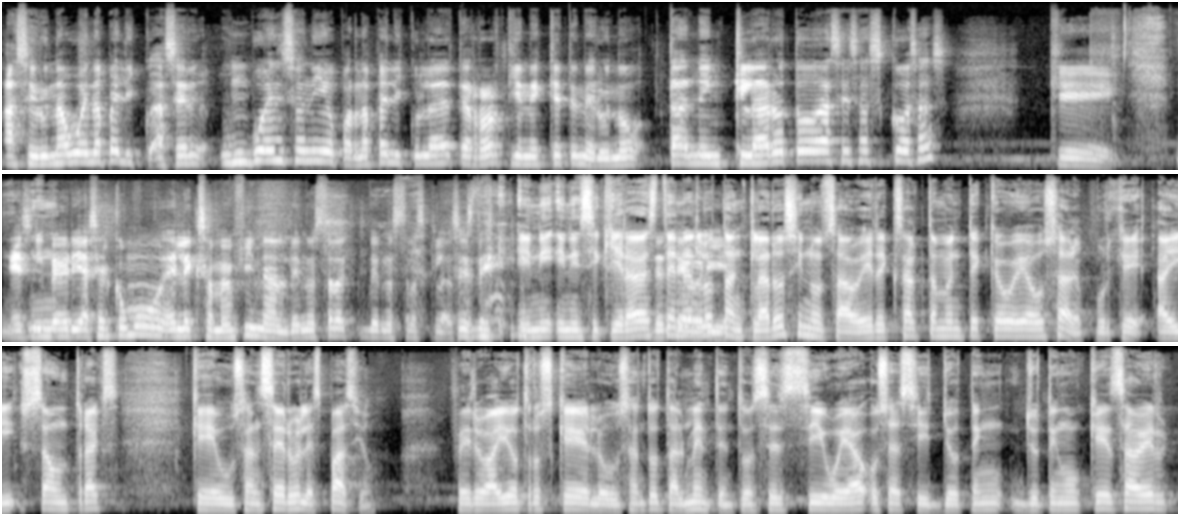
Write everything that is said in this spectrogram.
hacer una buena película, hacer un buen sonido para una película de terror tiene que tener uno tan en claro todas esas cosas que es- debería ser como el examen final de, nuestra, de nuestras clases de... Y ni, y ni siquiera es tenerlo teoría. tan claro, sino saber exactamente qué voy a usar, porque hay soundtracks que usan cero el espacio, pero hay otros que lo usan totalmente. Entonces, sí voy a, o sea, si yo, tengo yo tengo que saber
